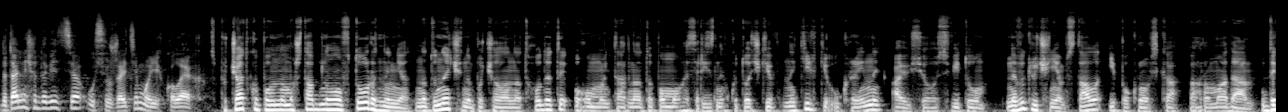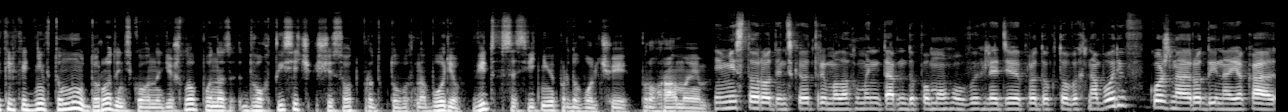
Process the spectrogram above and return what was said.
Детальніше дивіться у сюжеті моїх колег. З початку повномасштабного вторгнення на Донеччину почала надходити гуманітарна допомога з різних куточків не тільки України, а й усього світу. Не виключенням стала і Покровська громада. Декілька днів тому до Родинського надійшло понад 2600 продуктових наборів від Всесвітньої продовольчої програми. Місто Родинське отримало гуманітарну допомогу у вигляді продуктових наборів. Кожна родина, яка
